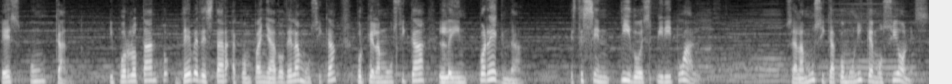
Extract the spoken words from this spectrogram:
es un canto y por lo tanto debe de estar acompañado de la música porque la música le impregna este sentido espiritual. O sea, la música comunica emociones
